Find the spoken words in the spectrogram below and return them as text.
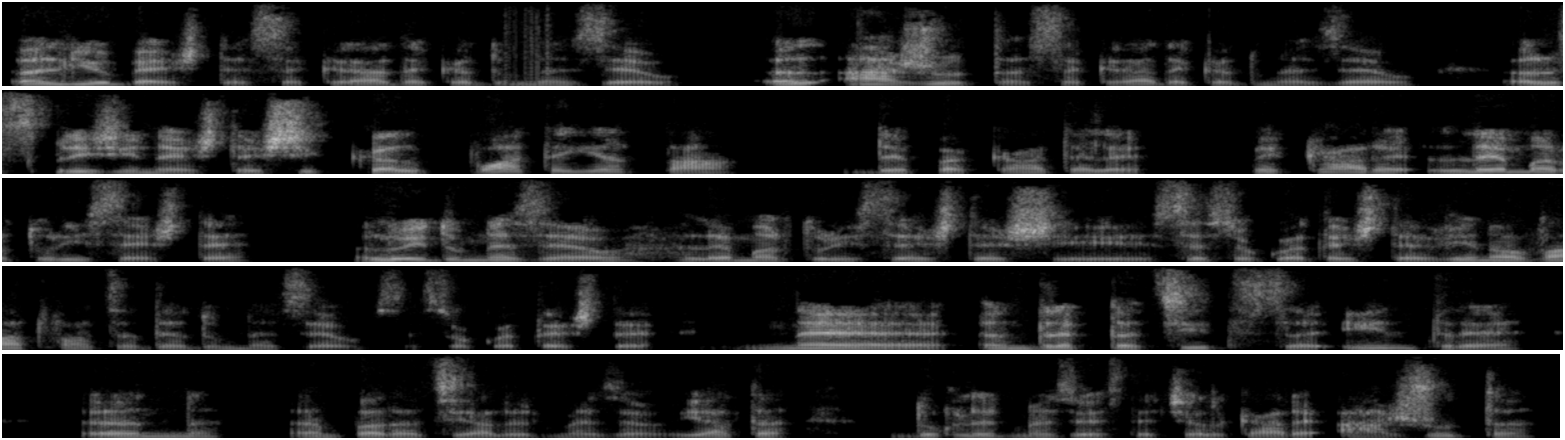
îl iubește, să creadă că Dumnezeu îl ajută, să creadă că Dumnezeu îl sprijinește și că îl poate ierta de păcatele pe care le mărturisește lui Dumnezeu, le mărturisește și se socotește vinovat față de Dumnezeu, se socotește neîndreptățit să intre în împărăția lui Dumnezeu. Iată, Duhul lui Dumnezeu este cel care ajută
